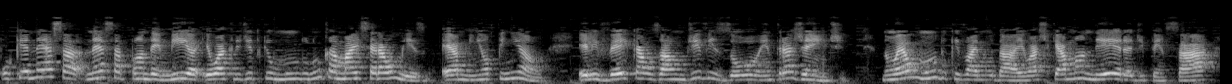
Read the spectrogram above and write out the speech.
porque nessa, nessa pandemia, eu acredito que o mundo nunca mais será o mesmo. É a minha opinião. Ele veio causar um divisor entre a gente. Não é o mundo que vai mudar, eu acho que é a maneira de pensar,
